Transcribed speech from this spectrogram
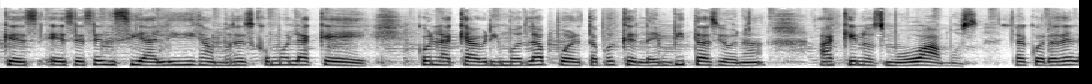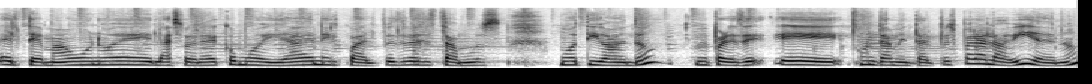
que es, esencial y digamos es como la que con la que abrimos la puerta porque es la invitación a, que nos movamos. ¿Te acuerdas el, tema uno de la zona de comodidad en el cual pues las estamos motivando? Me parece eh, fundamental pues para la vida, ¿no?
